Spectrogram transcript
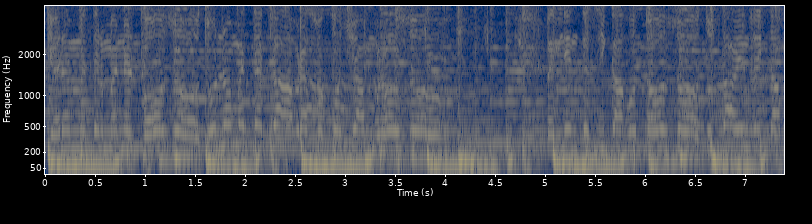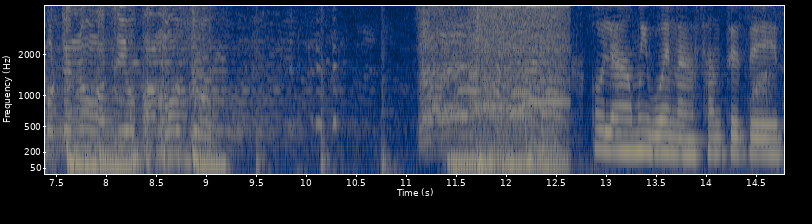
Quieren meterme en el pozo, tú no metes cabra, sos cochambroso. Pendiente y cagotoso, tú estás irrita porque no has sido famoso. Hola, muy buenas. Antes de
